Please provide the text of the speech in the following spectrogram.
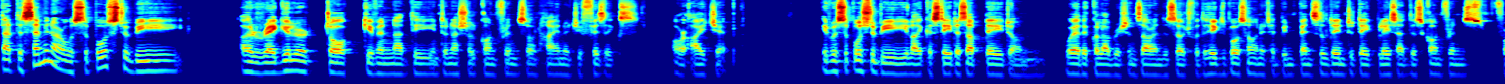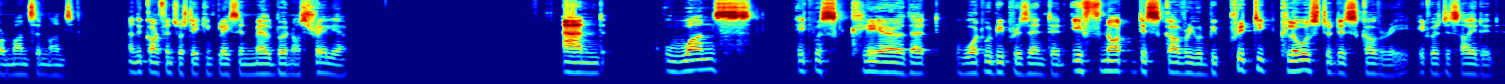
that the seminar was supposed to be a regular talk given at the International Conference on High Energy Physics, or ICHEP. It was supposed to be like a status update on where the collaborations are in the search for the Higgs boson. It had been penciled in to take place at this conference for months and months. And the conference was taking place in Melbourne, Australia. And once it was clear that what would be presented, if not discovery, would be pretty close to discovery, it was decided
